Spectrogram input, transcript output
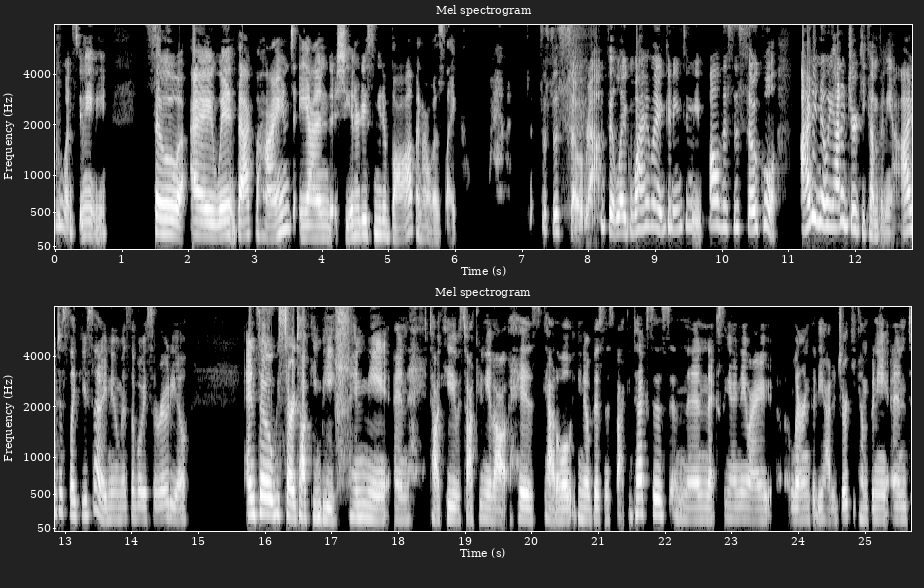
who wants to meet me? So I went back behind and she introduced me to Bob and I was like, this is so. But like, why am I getting to meet Bob? This is so cool. I didn't know he had a jerky company. I just, like you said, I knew him as the voice of rodeo. And so we started talking beef and meat and talk, he was talking to me about his cattle, you know, business back in Texas. And then next thing I knew, I learned that he had a jerky company and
